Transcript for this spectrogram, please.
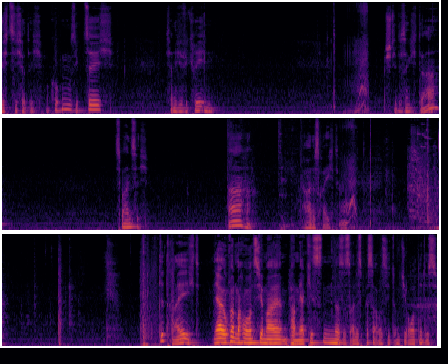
60 hatte ich. Mal gucken, 70. Ich weiß nicht, wie viel kriegen. Steht das eigentlich da? 20. Aha. Ja, das reicht. Das reicht. Ja, irgendwann machen wir uns hier mal ein paar mehr Kisten, dass es alles besser aussieht und geordnet ist.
